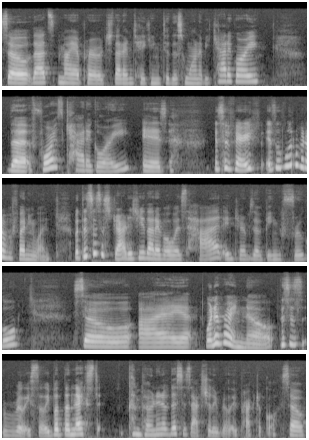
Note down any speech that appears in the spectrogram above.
So that's my approach that I'm taking to this wannabe category. The fourth category is it's a very it's a little bit of a funny one, but this is a strategy that I've always had in terms of being frugal. So I whenever I know this is really silly, but the next component of this is actually really practical. So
